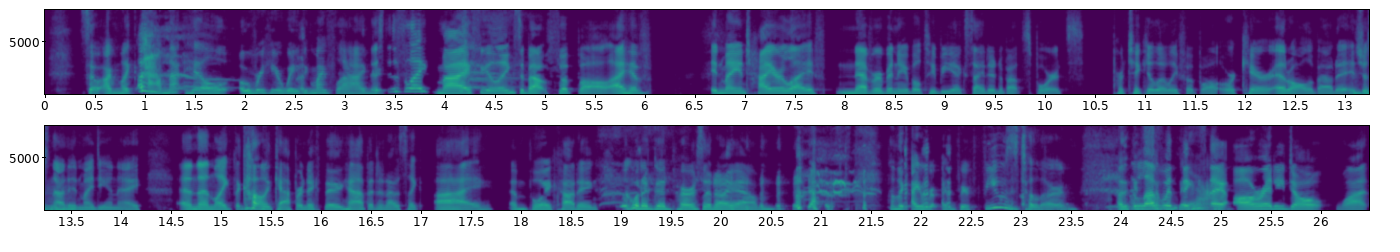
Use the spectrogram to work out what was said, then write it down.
so I'm like on that hill over here waving my flag. This is like my feelings about football. I have in my entire life never been able to be excited about sports particularly football or care at all about it. It's mm-hmm. just not mm-hmm. in my DNA. And then like the Colin Kaepernick thing happened and I was like, I am boycotting. Look what a good person I am. yes. I'm like, I, re- I, refuse to learn. Like, I love so when bad. things I already don't want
